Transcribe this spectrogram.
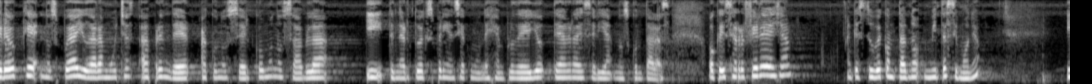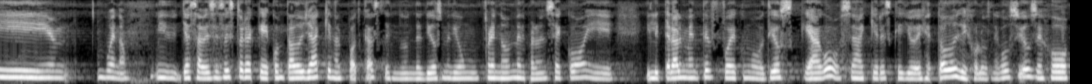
Creo que nos puede ayudar a muchas a aprender, a conocer cómo nos habla y tener tu experiencia como un ejemplo de ello. Te agradecería nos contaras. Ok, se refiere ella a que estuve contando mi testimonio y bueno, ya sabes, esa historia que he contado ya aquí en el podcast, en donde Dios me dio un freno, me paró en seco y, literalmente fue como, Dios, ¿qué hago? O sea, ¿quieres que yo deje todo? Y dejo los negocios, dejo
